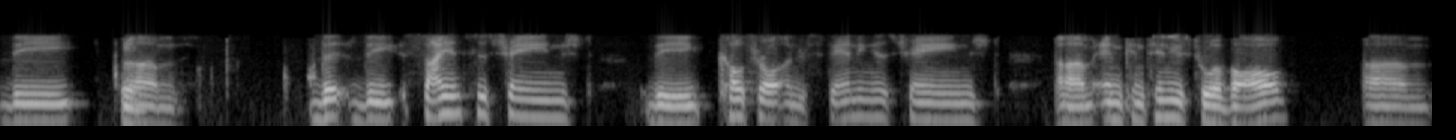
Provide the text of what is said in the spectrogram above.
the hmm. um, the the science has changed, the cultural understanding has changed, um, and continues to evolve um,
